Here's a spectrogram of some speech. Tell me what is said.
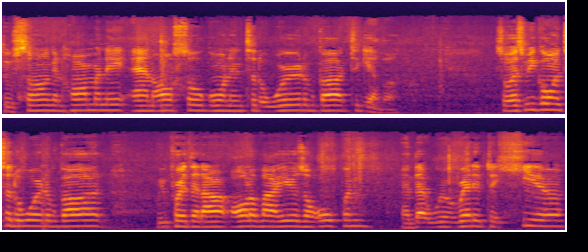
through song and harmony and also going into the Word of God together. So as we go into the Word of God, we pray that our all of our ears are open and that we're ready to hear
